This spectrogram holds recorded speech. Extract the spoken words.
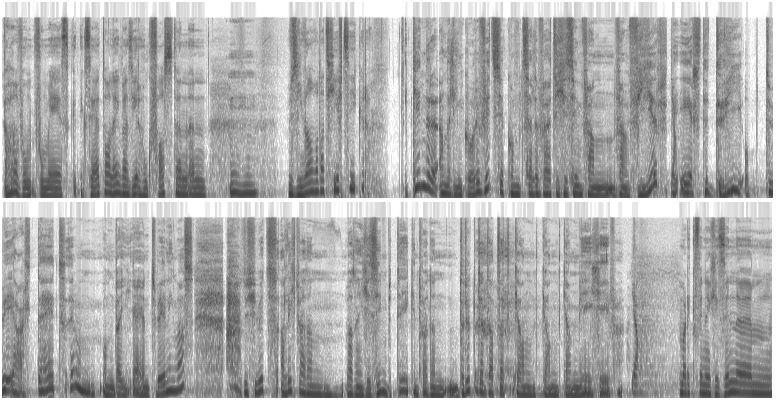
ja, voor, voor mij is, ik zei het al, ik ben zeer honkvast en, en mm -hmm. we zien wel wat dat geeft zeker. Kinderen, Annelien Korevits, je komt zelf uit een gezin van, van vier. De eerste drie op twee jaar tijd, hè, omdat jij een tweeling was. Ah, dus je weet allicht wat een, wat een gezin betekent, wat een drukte dat dat kan, kan, kan meegeven. Ja, maar ik vind een gezin... Ehm,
